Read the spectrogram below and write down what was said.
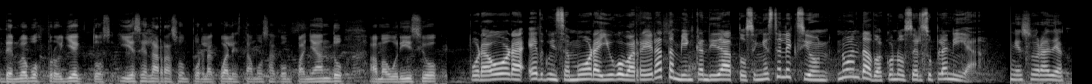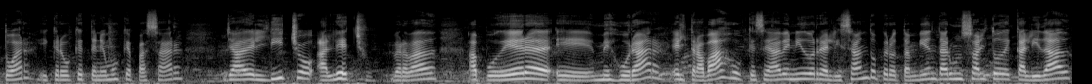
de nuevos proyectos y esa es la razón por la cual estamos acompañando a Mauricio. Por ahora, Edwin Zamora y Hugo Barrera, también candidatos en esta elección, no han dado a su planilla. Es hora de actuar y creo que tenemos que pasar ya del dicho al hecho, ¿verdad? A poder eh, mejorar el trabajo que se ha venido realizando, pero también dar un salto de calidad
